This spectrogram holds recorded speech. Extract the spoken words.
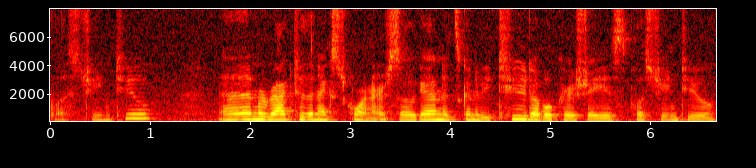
Plus chain two. And we're back to the next corner. So again it's going to be two double crochets plus chain two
